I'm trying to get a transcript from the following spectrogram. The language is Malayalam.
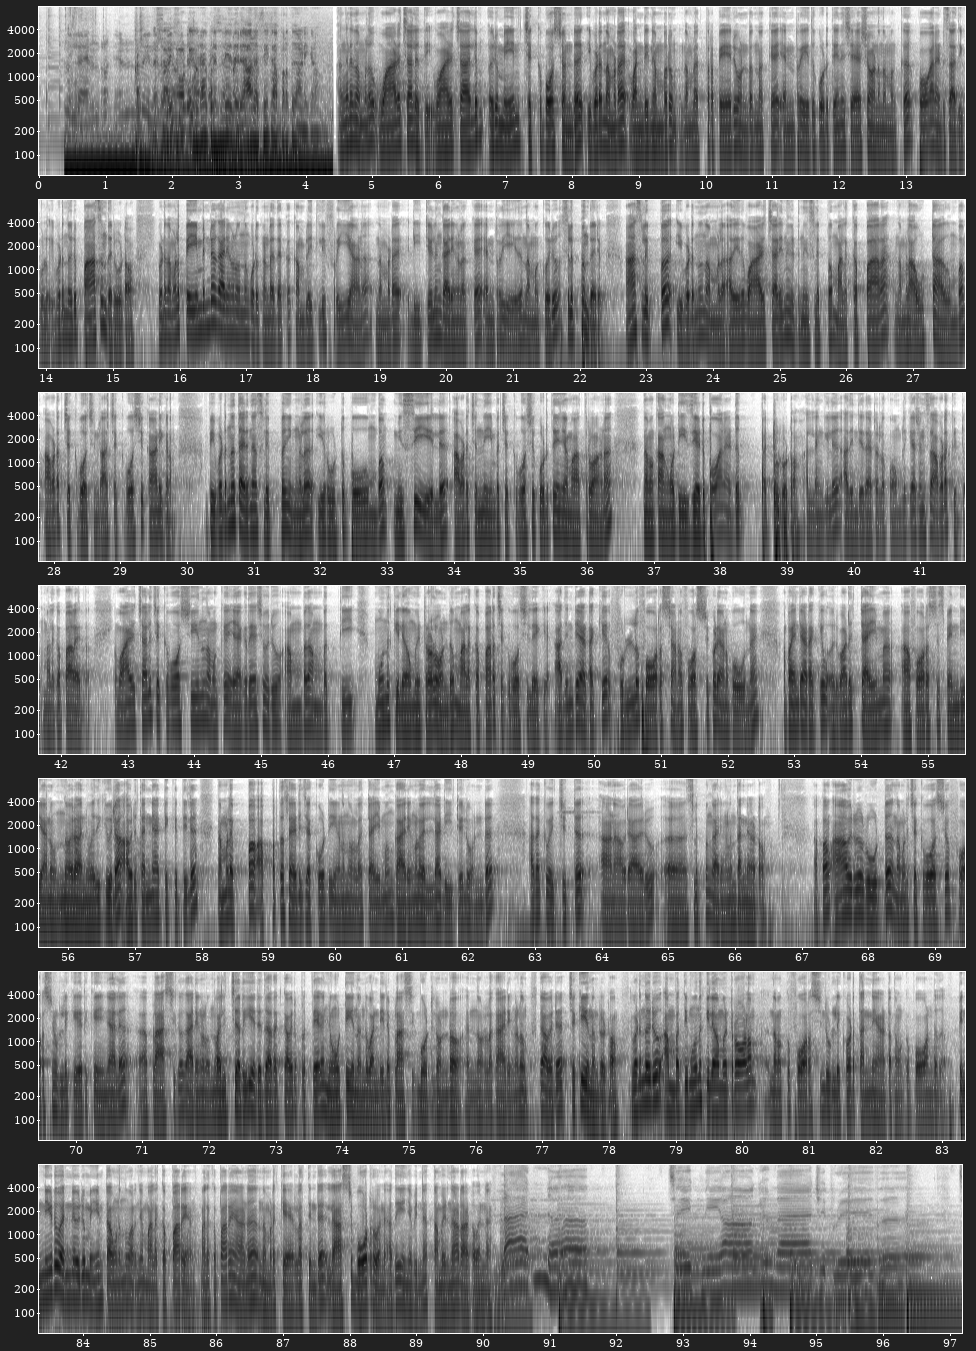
അങ്ങനെ നമ്മൾ വാഴച്ചാലെത്തി വാഴച്ചാലും ഒരു മെയിൻ ചെക്ക് പോസ്റ്റ് ഉണ്ട്. ഇവിടെ നമ്മുടെ വണ്ടി നമ്പറും നമ്മൾ എത്ര പേരും ഉണ്ടെന്നൊക്കെ എന്റർ ചെയ്ത് കൊടുത്തതിന് ശേഷമാണ് നമുക്ക് പോകാനായിട്ട് സാധിക്കുള്ളൂ. ഇവിടുന്ന് ഒരു പാസും തരും കേട്ടോ ഇവിടെ നമ്മൾ പേയ്മെന്റോ കാര്യങ്ങളൊന്നും കൊടുക്കേണ്ട. ഇതൊക്കെ കംപ്ലീറ്റ്ലി ഫ്രീ ആണ്. നമ്മുടെ ഡീറ്റെയിലും കാര്യങ്ങളൊക്കെ എന്റർ ചെയ്ത് നമുക്കൊരു സ്ലിപ്പും തരും. ആ സ്ലിപ്പ് ഇവിടുന്ന് നമ്മൾ അതായത് വാഴച്ചാലിൽ നിന്ന് കിട്ടുന്ന ഈ സ്ലിപ്പ് മലക്കപ്പാറ നമ്മൾ ഔട്ടാകുമ്പം അവിടെ ചെക്ക് പോസ്റ്റ് ഉണ്ട്. ആ ചെക്ക് പോസ്റ്റ് കാണിക്കണം. അപ്പോൾ ഇവിടുന്ന് തരുന്ന സ്ലിപ്പ് നിങ്ങൾ ഈ റൂട്ട് പോകുമ്പം മിസ് ചെയ്യൽ അവിടെ ചെന്ന് കഴിയുമ്പോൾ ചെക്ക് പോസ്റ്റ് കൊടുത്തു കഴിഞ്ഞാൽ മാത്രമാണ് നമുക്ക് അങ്ങോട്ട് ഈസി ആയിട്ട് പോകാനായിട്ട് പറ്റുള്ളൂ കേട്ടോ അല്ലെങ്കിൽ അതിന്റേതായിട്ടുള്ള കോംപ്ലിക്കേഷൻസ് അവിടെ കിട്ടും. മലക്കപ്പാറയത്ത്. വാഴച്ചാൽ ചെക്ക് പോസ്റ്റിൽ നിന്ന് നമുക്ക് ഏകദേശം ഒരു അമ്പത് അമ്പത്തി മൂന്ന് കിലോമീറ്ററോളം ഉണ്ട് മലക്കപ്പാറ ചെക്ക് പോസ്റ്റിലേക്ക്. അതിന്റെ ഇടയ്ക്ക് ഫുള്ള് ഫോറസ്റ്റ് ആണ്. ഫോറസ്റ്റിൽ കൂടെയാണ് പോകുന്നത്. അപ്പോൾ അതിന്റെ ഇടയ്ക്ക് ഒരുപാട് ടൈം ആ ഫോറസ്റ്റ് സ്പെൻഡ് ചെയ്യാനോ ഒന്നും അവർ അനുവദിക്കില്ല അവർ തന്നെ ആ ടിക്കറ്റിൽ നമ്മളെപ്പോൾ അപ്പുറത്തെ സൈഡിൽ ചെക്കൗട്ട് ചെയ്യണം എന്നുള്ള ടൈമും കാര്യങ്ങളും എല്ലാ ഡീറ്റെയിലും ഉണ്ട്. അതൊക്കെ വെച്ചിട്ട് ആണ് അവർ ആ ഒരു സ്ലിപ്പും കാര്യങ്ങളും തന്നെ കേട്ടോ. അപ്പം ആ ഒരു റൂട്ട് നമ്മൾ ചെക്ക് പോസ്റ്റ് ഫോറസ്റ്റിനുള്ളിൽ കയറി കഴിഞ്ഞാൽ പ്ലാസ്റ്റിക്കോ കാര്യങ്ങളൊന്നും വലിച്ചെറിയരുത്. അതൊക്കെ അവർ പ്രത്യേകം നോട്ട് ചെയ്യുന്നുണ്ട് വണ്ടിയിൽ പ്ലാസ്റ്റിക് ബോട്ടിലുണ്ടോ എന്നുള്ള കാര്യങ്ങളും ഒക്കെ അവർ ചെക്ക് ചെയ്യുന്നുണ്ട് കേട്ടോ. ഇവിടുന്ന് ഒരു അമ്പത്തിമൂന്ന് കിലോമീറ്ററോളം നമുക്ക് ഫോറസ്റ്റിന്റെ ഉള്ളിൽ കൂടെ തന്നെയാണ് കേട്ടോ നമുക്ക് പോകേണ്ടത്. പിന്നീട് തന്നെ ഒരു മെയിൻ ടൗൺ എന്ന് പറഞ്ഞാൽ മലക്കപ്പാറയാണ്. മലക്കപ്പാറയാണ് നമ്മുടെ കേരളത്തിന്റെ ലാസ്റ്റ് ബോർഡർ വന്നെ. അത് കഴിഞ്ഞാൽ പിന്നെ തമിഴ്നാടാട്ടോ വന്നെ. Take me on your magic river.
